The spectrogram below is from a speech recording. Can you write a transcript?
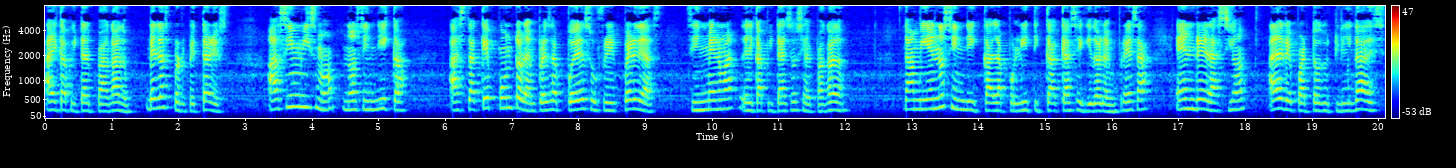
al capital pagado de los propietarios. Asimismo, nos indica hasta qué punto la empresa puede sufrir pérdidas sin merma del capital social pagado. También nos indica la política que ha seguido la empresa en relación al reparto de utilidades.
